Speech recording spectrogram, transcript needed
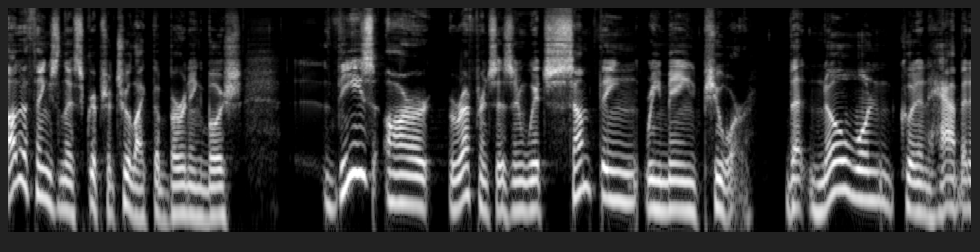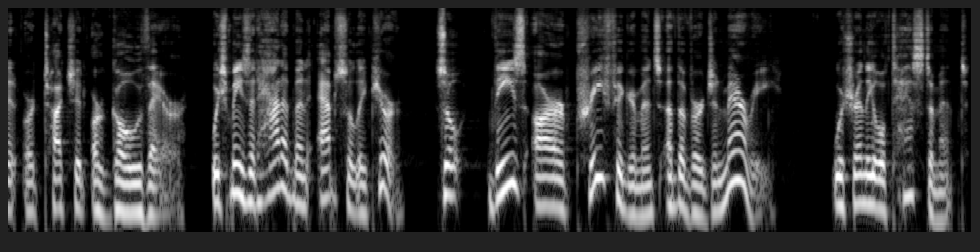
other things in the scripture too, like the burning bush, these are references in which something remained pure, that no one could inhabit it or touch it or go there, which means it had to have been absolutely pure. So these are prefigurements of the Virgin Mary, which are in the Old Testament,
